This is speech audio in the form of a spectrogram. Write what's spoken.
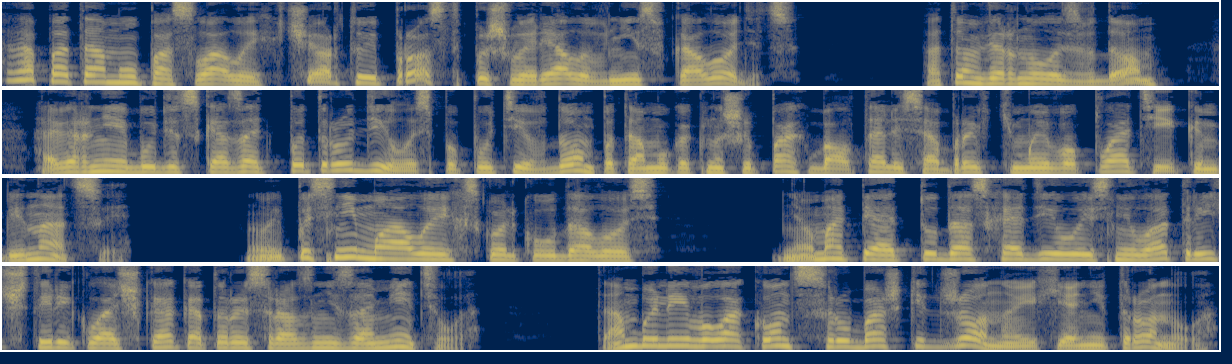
а потому послала их к черту и просто пошвыряла вниз в колодец. Потом вернулась в дом, а вернее будет сказать, потрудилась по пути в дом, потому как на шипах болтались обрывки моего платья и комбинации. Ну и поснимала их, сколько удалось. Днем опять туда сходила и сняла три-четыре клочка, которые сразу не заметила. Там были и волоконцы с рубашки Джона, их я не тронула.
